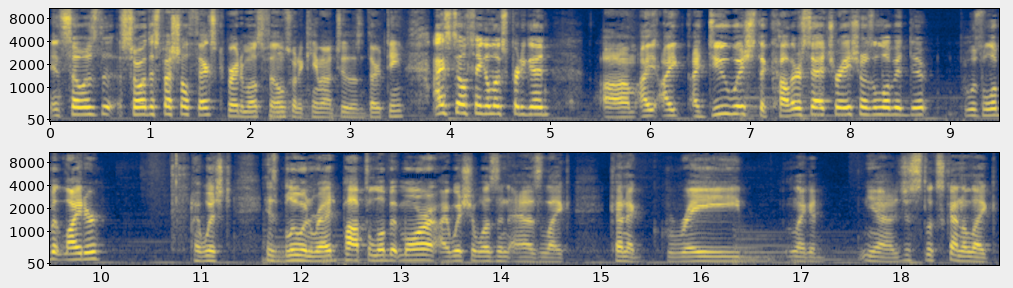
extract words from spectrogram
and so is the so are the special effects compared to most films when it came out in 2013. I still think it looks pretty good. Um, I, I, I do wish the color saturation was a little bit di- was a little bit lighter. I wished his blue and red popped a little bit more. I wish it wasn't as like kind of gray, like a yeah. It just looks kind of like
